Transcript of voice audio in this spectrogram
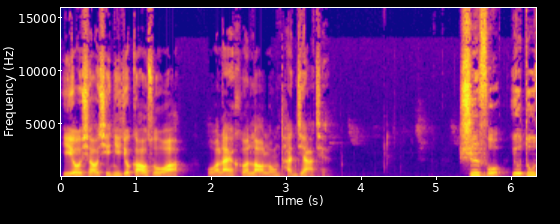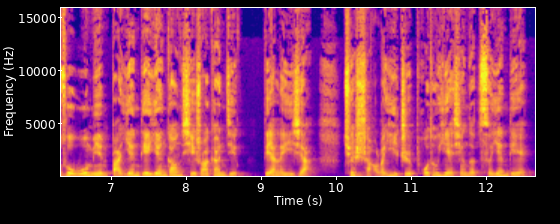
一有消息你就告诉我。我来和老龙谈价钱。师傅又督促吴敏把烟碟烟缸洗刷干净，点了一下，却少了一只葡萄叶形的瓷烟碟。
